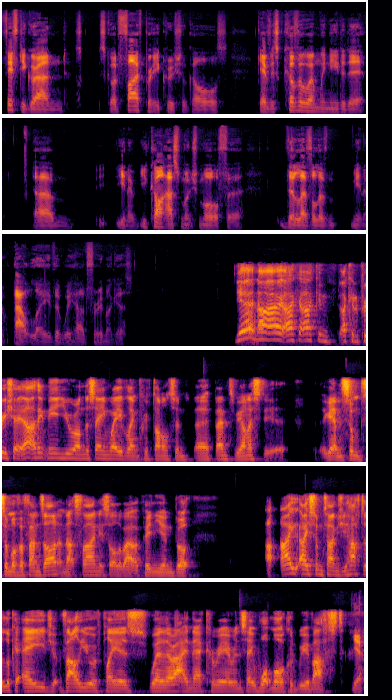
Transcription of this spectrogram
Fifty grand, scored five pretty crucial goals, gave us cover when we needed it. Um, you know, you can't ask much more for the level of you know outlay that we had for him, I guess. Yeah, no, I, I, can I can appreciate that. I think me and you were on the same wavelength with Donaldson, uh, Ben. To be honest, uh, again, some some other fans aren't, and that's fine. It's all about opinion, but. I, I sometimes you have to look at age, value of players, where they're at in their career, and say what more could we have asked. Yeah.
